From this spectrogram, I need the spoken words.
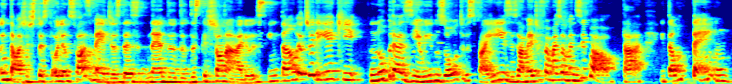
Então, a gente está olhando só as médias das, né, do, do, dos questionários. Então, eu diria que no Brasil e nos outros países, a média foi mais ou menos igual, tá? Então, tem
